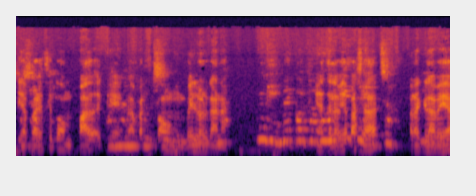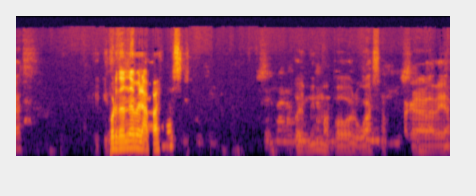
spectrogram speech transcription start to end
y aparece con que aparece con Bail Organa. Mira, te la voy a pasar para que la veas. ¿Por dónde me la pasas? Pues mismo por WhatsApp, para que la veas.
